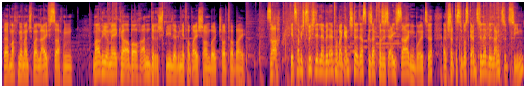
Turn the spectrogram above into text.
Da machen wir manchmal Live-Sachen. Mario Maker, aber auch andere Spiele. Wenn ihr vorbeischauen wollt, schaut vorbei. So, jetzt habe ich zwischen den Leveln einfach mal ganz schnell das gesagt, was ich eigentlich sagen wollte, anstatt das übers ganze Level lang zu ziehen.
